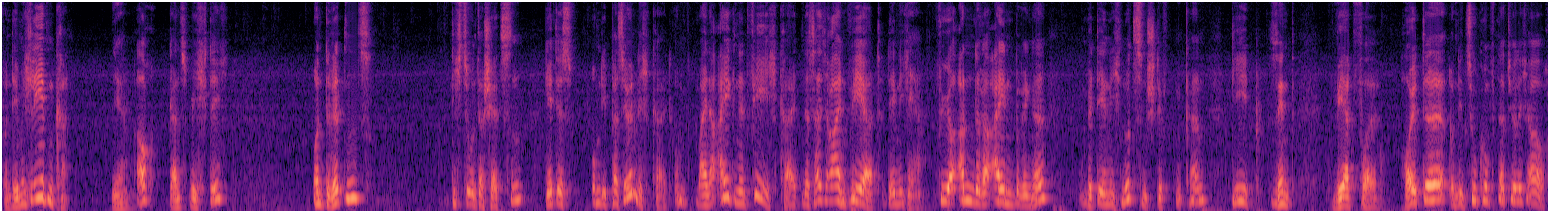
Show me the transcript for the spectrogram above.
von dem ich leben kann. Ja. Auch ganz wichtig. Und drittens, nicht zu unterschätzen, geht es um die Persönlichkeit, um meine eigenen Fähigkeiten. Das heißt auch ein Wert, den ich ja. für andere einbringe, mit denen ich Nutzen stiften kann, die sind wertvoll. Heute und in Zukunft natürlich auch.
